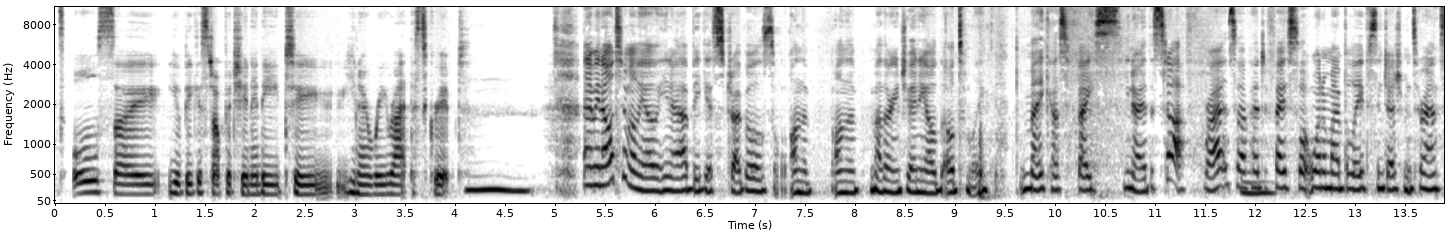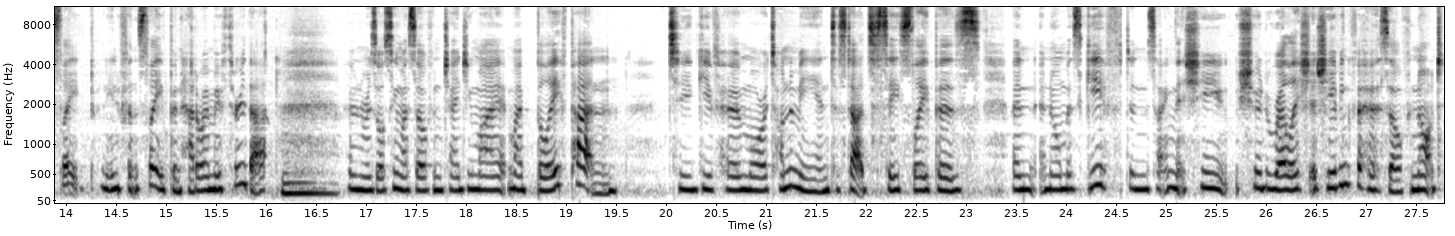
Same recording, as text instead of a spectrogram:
it's also your biggest opportunity to, you know, rewrite the script. Mm. I mean, ultimately, uh, you know, our biggest struggles on the on the mothering journey will ultimately make us face, you know, the stuff, right? So I've had to mm. face what, what are my beliefs and judgments around sleep and infant sleep, and how do I move through that? Mm. And resourcing myself and changing my my belief pattern to give her more autonomy and to start to see sleep as an enormous gift and something that she should relish achieving for herself, not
